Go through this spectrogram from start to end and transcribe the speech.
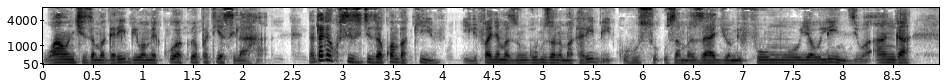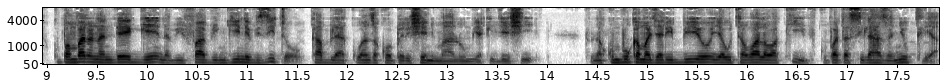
Wao nchi za magharibi wamekuwa wakiwapatia silaha. Nataka kusisitiza kwamba Kiev ilifanya mazungumzo na magharibi kuhusu usambazaji wa mifumo ya ulinzi wa anga, kupambana na ndege na vifaa vingine vizito kabla ya kuanza kwa operesheni maalum ya kijeshi. Tunakumbuka majaribio ya utawala wa Kiev kupata silaha za nyuklia.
